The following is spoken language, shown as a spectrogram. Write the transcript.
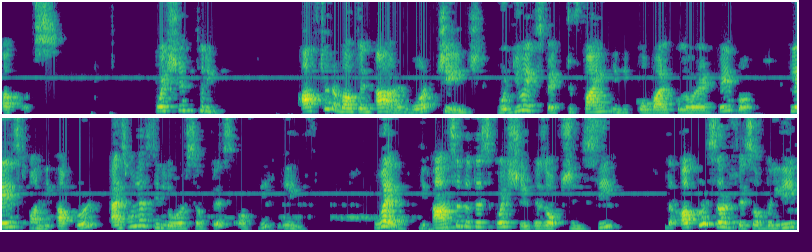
occurs. Question 3. After about an hour, what change would you expect to find in the cobalt chloride paper placed on the upper as well as the lower surface of the leaf? Well, the answer to this question is option C. The upper surface of the leaf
